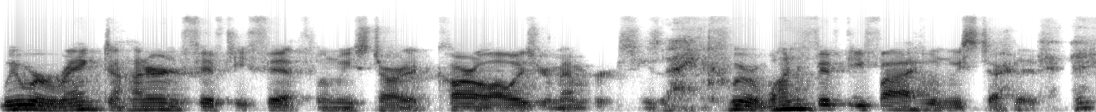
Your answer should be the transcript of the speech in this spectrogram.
we were ranked 155th when we started. Carl always remembers. He's like we were 155 when we started.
